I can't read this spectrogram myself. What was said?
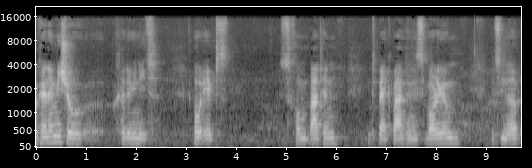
Okay let me show uh, head unit. All apps. Home button its back button is volume, its knob,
